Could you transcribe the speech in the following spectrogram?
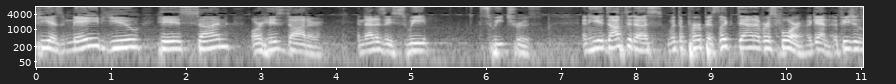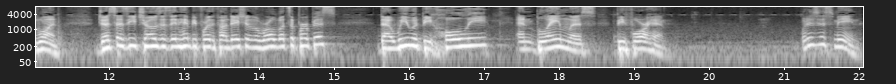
He has made you his son or his daughter. And that is a sweet, sweet truth. And he adopted us with a purpose. Look down at verse 4. Again, Ephesians 1. Just as he chose us in him before the foundation of the world, what's the purpose? That we would be holy and blameless before him. What does this mean?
